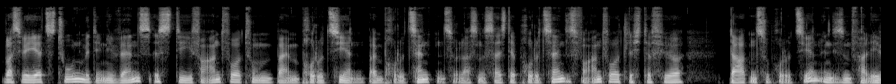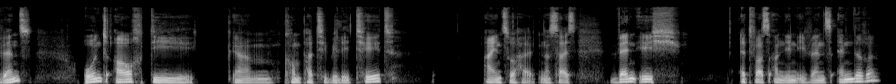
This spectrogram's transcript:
was wir jetzt tun mit den Events, ist die Verantwortung beim Produzieren, beim Produzenten zu lassen. Das heißt, der Produzent ist verantwortlich dafür, Daten zu produzieren, in diesem Fall Events, und auch die ähm, Kompatibilität einzuhalten. Das heißt, wenn ich etwas an den Events ändere,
